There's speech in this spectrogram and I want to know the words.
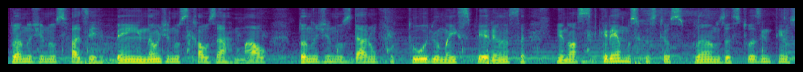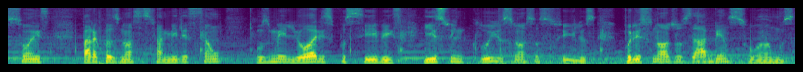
planos de nos fazer bem, não de nos causar mal, planos de nos dar um futuro e uma esperança. E nós cremos que os teus planos, as tuas intenções para com as nossas famílias são os melhores possíveis, e isso inclui os nossos filhos. Por isso nós os abençoamos.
